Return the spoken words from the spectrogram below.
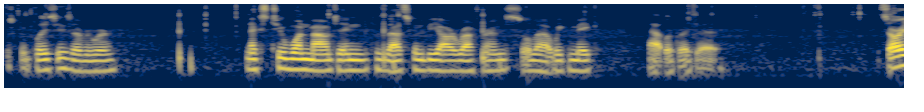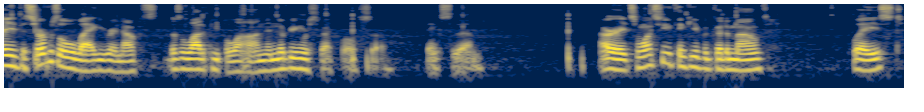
just gonna place these everywhere next to one mountain because that's to be our reference so that we can make that look like that. Sorry, the server's a little laggy right now because there's a lot of people on, and they're being respectful, so thanks to them. Alright, so once you think you have a good amount placed,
